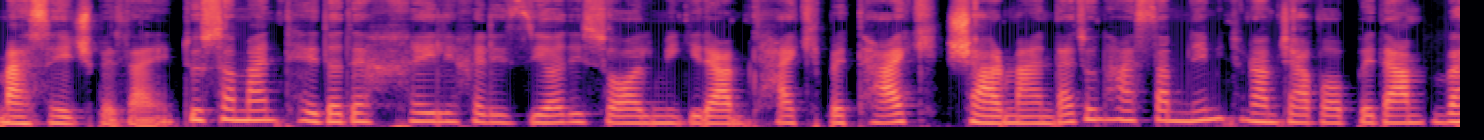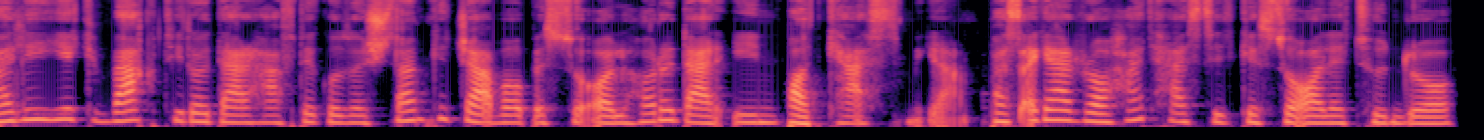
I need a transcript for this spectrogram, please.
message بزنید. دوستان من تعداد خیلی خیلی زیادی سوال می‌گیرم. تک به تک شرمندهتون هستم. نمی‌تونم جواب بدم. ولی یک وقتی رو در هفته گذاشتم که جواب سوال ها رو در این پادکست میگم پس اگر راحت هستید که سوالتون رو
